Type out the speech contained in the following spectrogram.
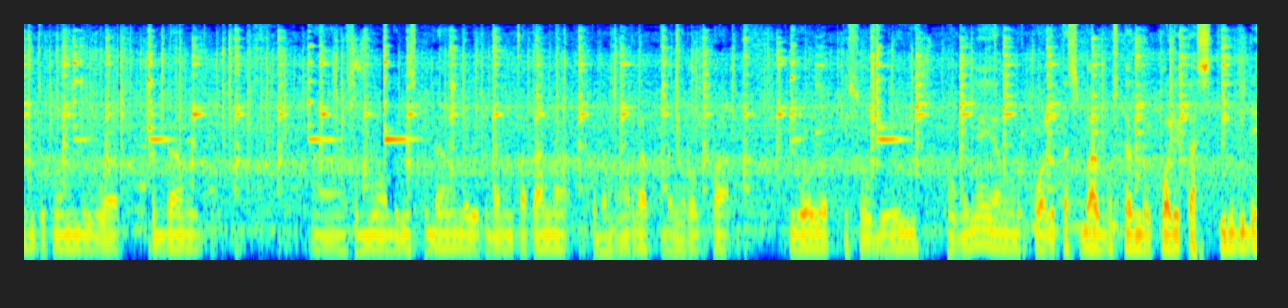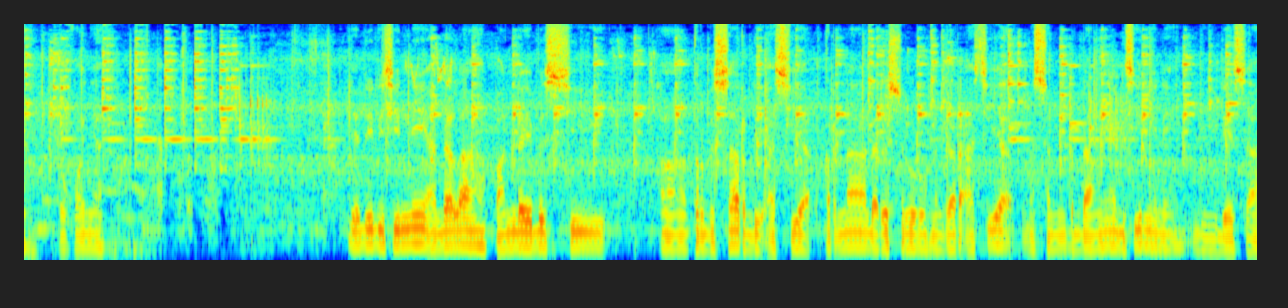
untuk membuat pedang eh, semua jenis pedang dari pedang katana pedang Arab pedang Eropa golok pisau boi pokoknya yang berkualitas bagus dan berkualitas tinggi deh pokoknya. Jadi di sini adalah pandai besi uh, terbesar di Asia. Karena dari seluruh negara Asia mesen pedangnya di sini nih di desa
